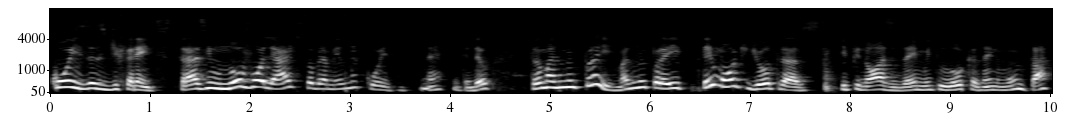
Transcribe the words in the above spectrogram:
coisas diferentes, trazem um novo olhar sobre a mesma coisa, né? Entendeu? Então é mais ou menos por aí, mais ou menos por aí. Tem um monte de outras hipnoses aí, muito loucas aí no mundo, tá?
